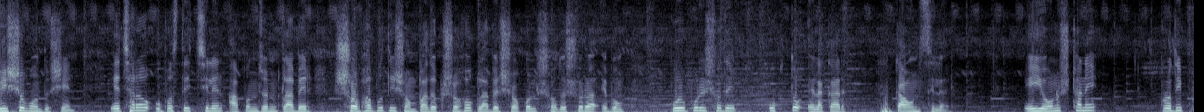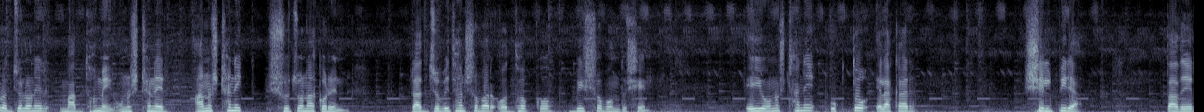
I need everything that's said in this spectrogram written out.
বিশ্ববন্ধু সেন। এছাড়াও উপস্থিত ছিলেন আপনজন ক্লাবের সভাপতি সম্পাদক সহ ক্লাবের সকল সদস্যরা এবং পুর পরিষদের উক্ত এলাকার কাউন্সিলর। এই অনুষ্ঠানে প্রদীপ প্রজ্বলনের মাধ্যমে অনুষ্ঠানের আনুষ্ঠানিক সূচনা করেন রাজ্য বিধানসভার অধ্যক্ষ বিশ্ববন্ধু সেন। এই অনুষ্ঠানে উক্ত এলাকার শিল্পীরা তাদের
